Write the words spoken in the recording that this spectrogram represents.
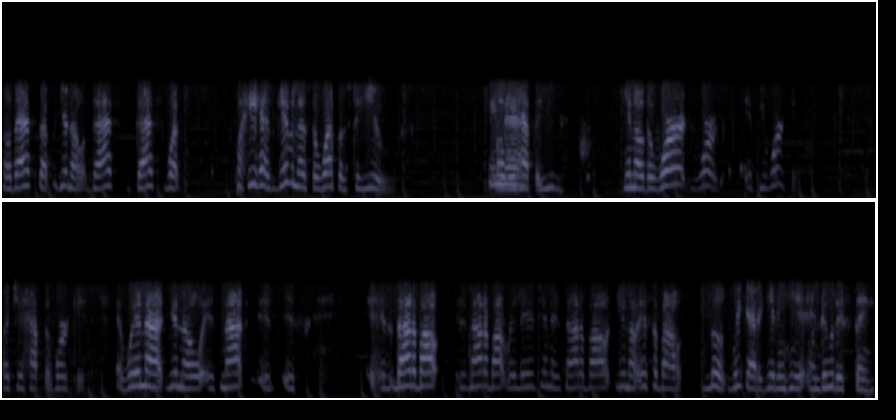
So that's the you know that's that's what well, He has given us the weapons to use. So we have to use. You know, the word works if you work it, but you have to work it. We're not, you know, it's not, it's, it's, it's not about, it's not about religion. It's not about, you know, it's about, look, we got to get in here and do this thing.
